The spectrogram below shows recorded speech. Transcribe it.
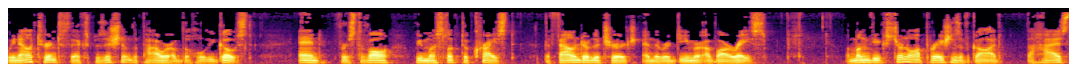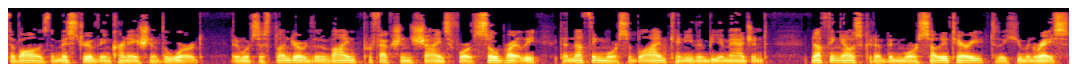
we now turn to the exposition of the power of the Holy Ghost. And, first of all, we must look to Christ, the founder of the Church and the Redeemer of our race. Among the external operations of God, the highest of all is the mystery of the incarnation of the Word, in which the splendor of the divine perfection shines forth so brightly that nothing more sublime can even be imagined. Nothing else could have been more salutary to the human race.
